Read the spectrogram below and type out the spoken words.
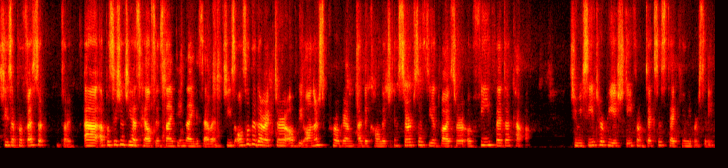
She's a professor, sorry, uh, a position she has held since 1997. She's also the director of the honors program at the college and serves as the advisor of Phi Theta Kappa. She received her PhD from Texas Tech University.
